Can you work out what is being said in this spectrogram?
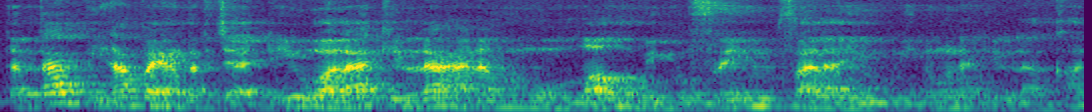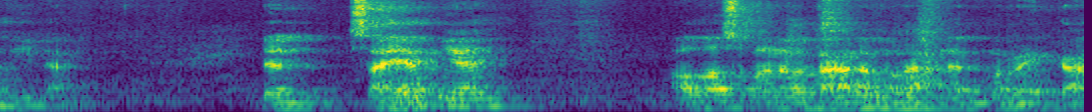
Tetapi apa yang terjadi? Walakin la'anahumullahu bikufrihim fala yu'minuna illa qalila dan sayangnya Allah Subhanahu wa taala melaknat mereka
